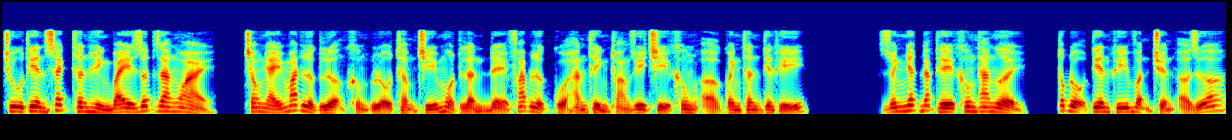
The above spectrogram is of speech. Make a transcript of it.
Chu thiên sách thân hình bay rất ra ngoài, trong nháy mắt lực lượng khổng lồ thậm chí một lần để pháp lực của hắn thỉnh thoảng duy trì không ở quanh thân tiên khí. Doanh nhất đắc thế không thang người, tốc độ tiên khí vận chuyển ở giữa,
